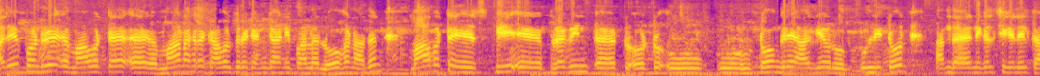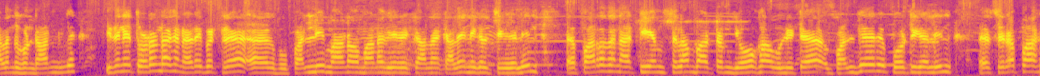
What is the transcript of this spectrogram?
அதே போன்று மாவட்ட மாநகர காவல்துறை கண்காணிப்பாளர் லோகநாதன் மாவட்ட எஸ்பி பிரவீன் டோங்கரே ஆகியோர் உள்ளிட்டோர் அந்த நிகழ்ச்சிகளில் கலந்து கொண்டார்கள். இதனைத் தொடர்ந்தாக நடைபெற்ற பள்ளி மாணவ மாணவியருக்கான கலை நிகழ்ச்சிகளில் பரதநாட்டியம் சிலம்பாட்டம் யோகா உள்ளிட்ட பல்வேறு போட்டிகளில் சிறப்பாக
